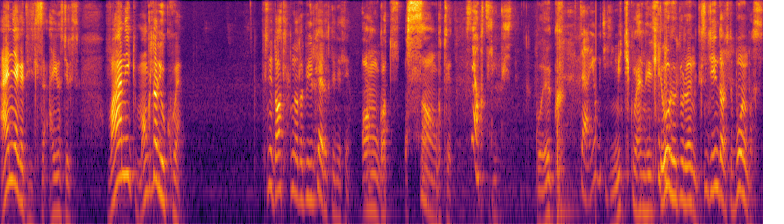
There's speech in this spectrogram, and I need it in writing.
Аня гэдээ хэлсэн. Аягнаас жиргсэн. Ваныг монголоор юу гэх вэ? Тэгсний доотлолт нь бол би ерхий хариултыг нэлээ. Онгоц, усан онгоц гэдэг. Усны онгоцл гэдэг шүү. Үгүй ээг. За юу гэж хэлээ? Мэдхгүй харин хэлээ. Өөр хөлбөр байна. Тэгсэн чинь энд орсон бүү юм болсон.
